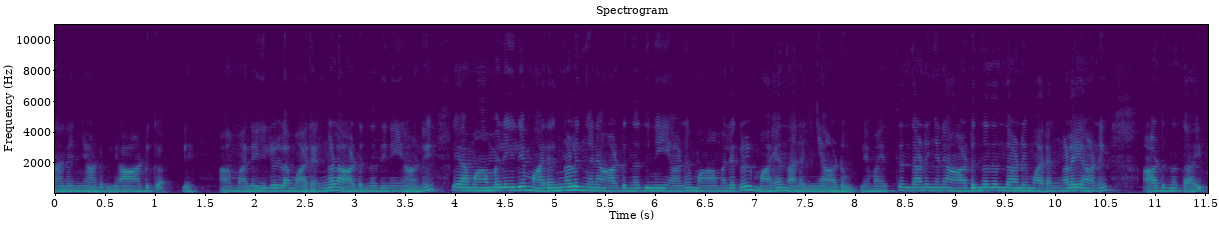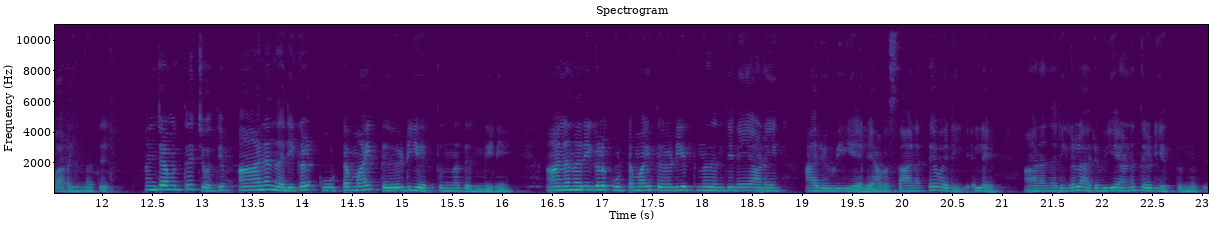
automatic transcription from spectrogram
നനഞ്ഞാടില്ലേ? ആടുക അല്ലേ ആ മലയിലുള്ള മരങ്ങൾ ആടുന്നതിനെയാണ് അല്ലേ ആ മാമലയിലെ മരങ്ങൾ ഇങ്ങനെ ആടുന്നതിനെയാണ് മാമലകൾ മയ നനഞ്ഞാടും അല്ലേ മയത്ത് എന്താണ് ഇങ്ങനെ ആടുന്നത്? എന്താണ് മരങ്ങളെയാണ് ആടുന്നതായി പറയുന്നത്. അഞ്ചാമത്തെ ചോദ്യം ആനനരികൾ കൂട്ടമായി തേടിയെത്തുന്നത് എന്തിനെ? ആനനരികൾ കൂട്ടമായി തേടിയെത്തുന്നത് എന്തിനെയാണ്? അരുവിയെ അല്ലേ അവസാനത്തെ വരി അല്ലേ ആനനരികൾ അരുവിയാണ് തേടിയെത്തുന്നത്.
